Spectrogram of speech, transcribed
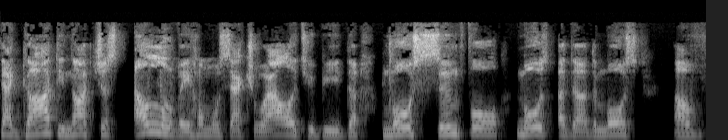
that God did not just elevate homosexuality to be the most sinful, most uh, the the most of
